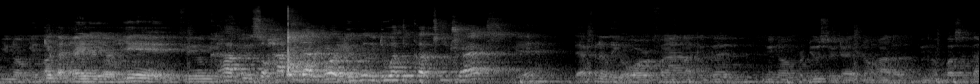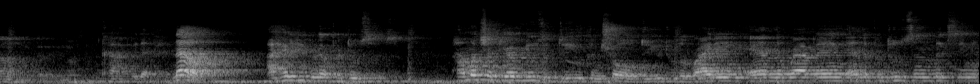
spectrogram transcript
you know, get Get like that radio. radio. Yeah, you feel me? Copy. So how does that work? You really do have to cut two tracks? Yeah, definitely. Or find like a good, you know, producer that know how to, you know, bust it down with it, you know? Copy that. Now, I heard you bring up producers. How much of your music do you control? Do you do the writing and the rapping and the producing, mixing?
